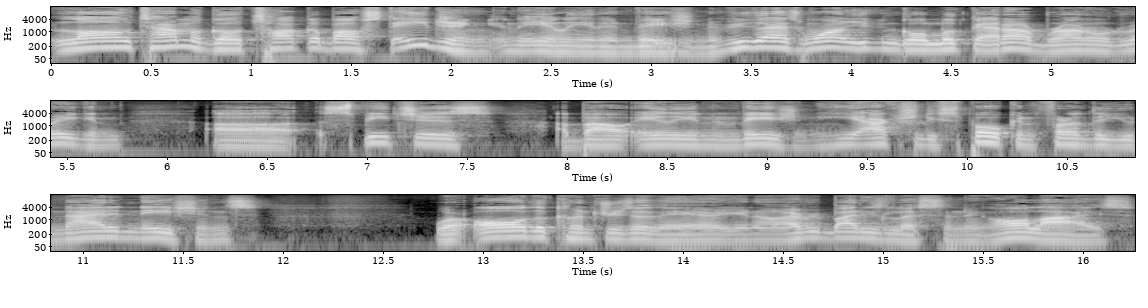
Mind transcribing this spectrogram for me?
long time ago talk about staging an alien invasion. If you guys want, you can go look that up. Ronald Reagan uh, speeches about alien invasion. He actually spoke in front of the United Nations where all the countries are there, you know, everybody's listening, all eyes,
